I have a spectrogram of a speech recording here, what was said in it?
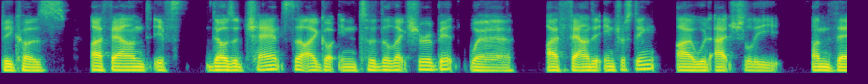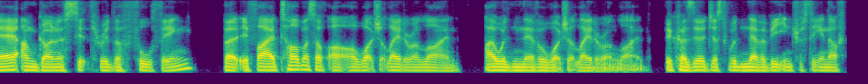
because I found if there was a chance that I got into the lecture a bit where I found it interesting, I would actually I'm there, I'm going to sit through the full thing. But if I told myself, oh, I'll watch it later online, I would never watch it later online because it just would never be interesting enough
